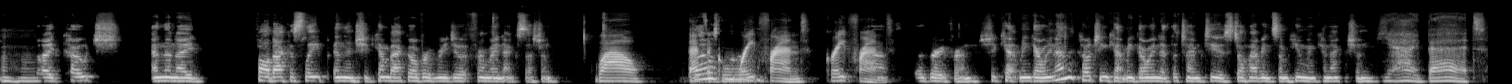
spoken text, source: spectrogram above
Mhm. but I'd coach and then I'd fall back asleep, and then she'd come back over and redo it for my next session. Wow. That's That a great friend. Great friend. A great friend. She kept me going, and the coaching kept me going at the time too, still having some human connection. Yeah, I bet.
